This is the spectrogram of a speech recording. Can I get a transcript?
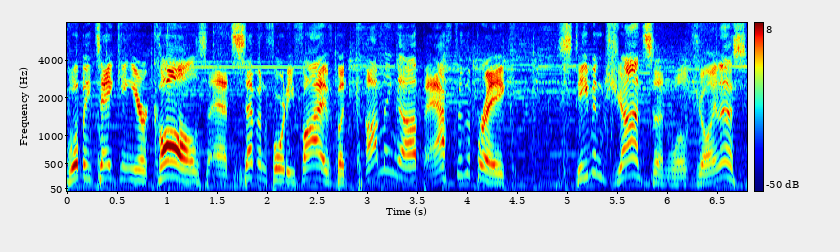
We'll be taking your calls at 7:45, but coming up after the break, Steven Johnson will join us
